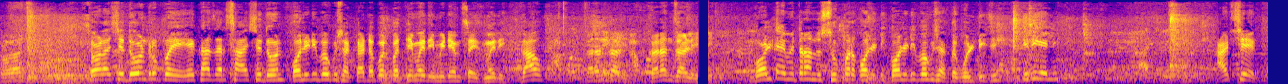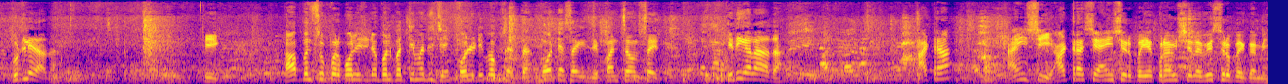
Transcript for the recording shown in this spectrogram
सोळाशे दोन रुपये एक हजार सहाशे दोन. क्वालिटी बघू शकता डबल पत्तीमध्ये मीडियम साईजमध्ये गाव करंजाळी. करंजाळी. गोल्ट आहे मित्रांनो सुपर क्वालिटी क्वालिटी बघू शकता गोल्टीची किती गेली? आठशे एक. कुठले दादा? ठीक. हा पण सुपर क्वालिटी डबल पत्तीमध्येच आहे. क्वालिटी बघू शकता. मोठ्या साईज आहे पंचावन्न साईज किती गेला दादा? अठरा? ऐंशी. अठराशे ऐंशी रुपये एकोणावीसशेला वीस रुपये कमी.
